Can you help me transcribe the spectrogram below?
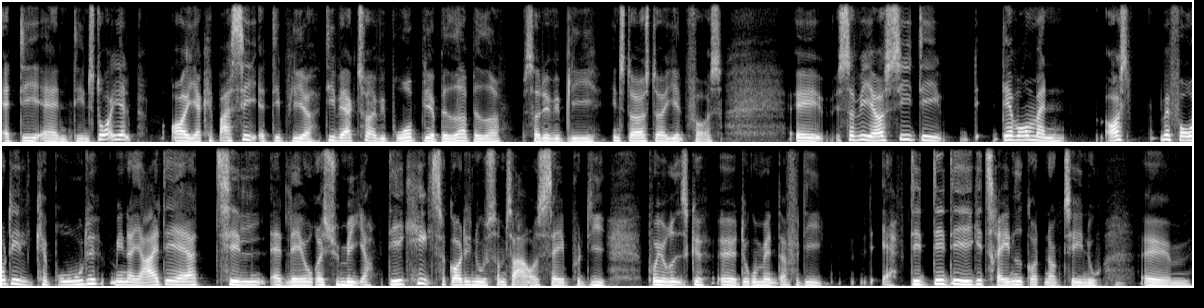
at det er, en, det er en stor hjælp, og jeg kan bare se, at det bliver, de værktøjer, vi bruger, bliver bedre og bedre, så det vil blive en større og større hjælp for os. Øh, så vil jeg også sige, det der hvor man også med fordel kan bruge det, mener jeg, det er til at lave resuméer. Det er ikke helt så godt endnu, som Sara også sagde, på de på juridiske øh, dokumenter, fordi ja, det, det, det er ikke trænet godt nok til endnu. Mm. Øhm,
